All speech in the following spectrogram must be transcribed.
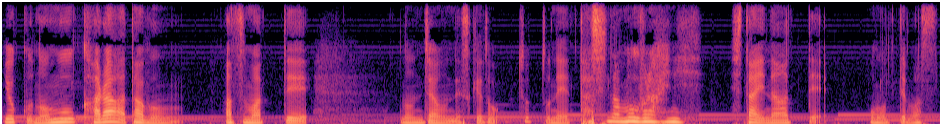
よく飲むから多分集まって飲んじゃうんですけど、ちょっとね、たしなむぐらいにしたいなって思ってます。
